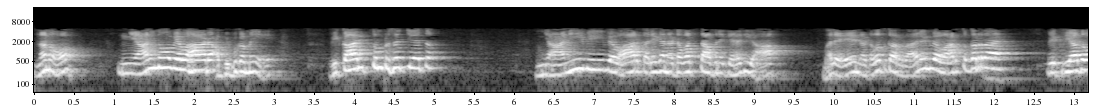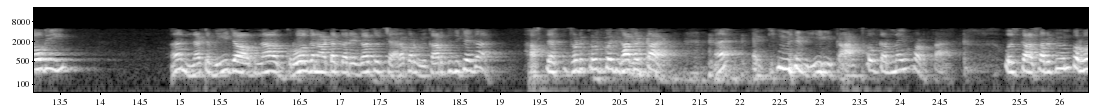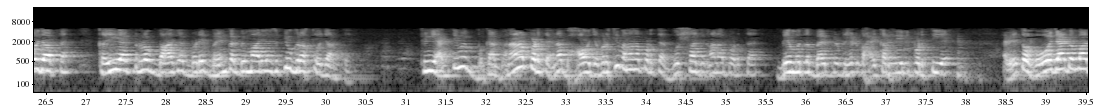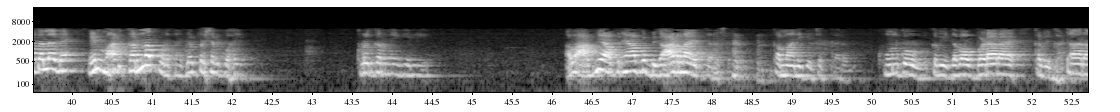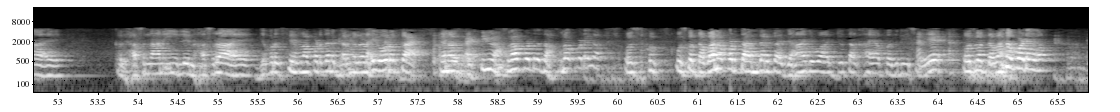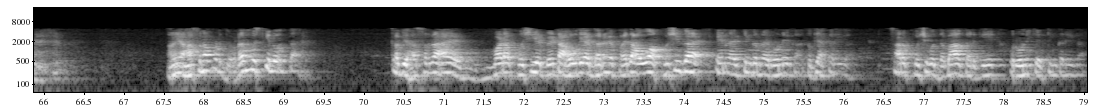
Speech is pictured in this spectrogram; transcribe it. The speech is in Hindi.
ननो ज्ञानिनो व्यवहार अभिभुगमे विकारित्व प्रसज्जेत ज्ञानी भी व्यवहार करेगा नटवत्ता आपने कह दिया। भले नटवत कर रहा है लेकिन व्यवहार तो कर रहा है। विक्रिया तो हो गई। हाँ, नट भी जब अपना क्रोध का नाटक करेगा तो चेहरा पर विकार तो दिखेगा। हँसते हँसते थोड़ी क्रोध को दिखा सकता है। एक्टिंग में भी विकार तो करना ही पड़ता है। उसका असर भी उन पर हो जाता है। कई एक्टर लोग बाद में बड़े भयंकर बीमारियों से क्यों ग्रस्त हो जाते हैं? क्योंकि एक्टिंग में बनाना पड़ता है ना, भाव ज़बरदस्ती बनाना पड़ता है, गुस्सा दिखाना पड़ता है, बेमतलब ब्लड प्रेशर को हाई करने पड़ती है। अरे तो हो जाए तो बात अलग है, लेकिन मात्र करना पड़ता है ब्लड प्रेशर को है, क्रोध करने के लिए। अब आदमी अपने आप को बिगाड़ रहा है एक तरह से, कमाने के चक्कर में। खून को कभी दबाव बढ़ा रहा है, कभी घटा रहा है कभी हंसना नहीं लेकिन हंस रहा है। ज़बरदस्ती हंसना पड़ता है घर में लड़ाई हो रखा है। एक्टिव हंसना पड़ रहा है तो हंसना पड़ेगा। उसको उसको दबाना पड़ता है अंदर का, जहाँ जो आज जूता खाया पदरी से, उसको दबाना पड़ेगा। हमें हंसना पड़ता बड़ा मुश्किल होता है। कभी हंस रहा है, बड़ा खुशी है, बेटा हो गया, घर में पैदा हुआ, खुशी का लेकिन एक्टिंग करना है, रोने का तो क्या करेगा? सारा खुशी को दबा करके रोने की एक्टिंग करेगा।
